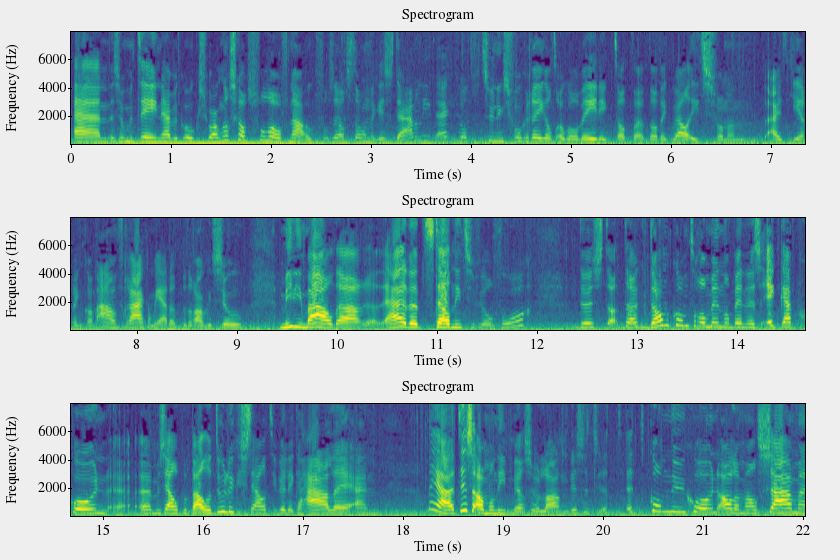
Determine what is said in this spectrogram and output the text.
En zo meteen heb ik ook zwangerschapsverlof. Nou, ook voor zelfstandigen is daar niet echt wat fatsoenlijks voor geregeld. Ook al weet ik dat, dat ik wel iets van een uitkering kan aanvragen. Maar ja, dat bedrag is zo minimaal daar. Hè, dat stelt niet zoveel voor. Dus dat, dan komt er al minder binnen. Dus ik heb gewoon mezelf bepaalde doelen gesteld. Die wil ik halen. En nou ja, het is allemaal niet meer zo lang. Dus het, het, komt nu gewoon allemaal samen.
